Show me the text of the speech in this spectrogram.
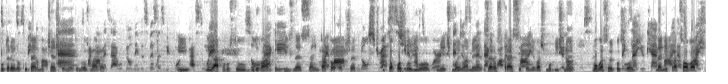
półtorej roku temu, ciężko mi o tym rozmawiać. I ja po prostu budowałem ten biznes, zanim tato odszedł. I to pozwoliło mieć mojej mamie zero stresu, ponieważ mogliśmy, mogła sobie pozwolić na nie pracować,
